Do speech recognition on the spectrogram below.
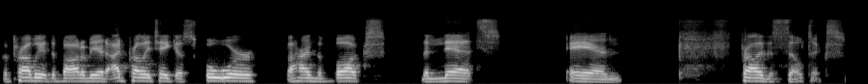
but probably at the bottom end. I'd probably take us four behind the Bucks, the Nets, and probably the Celtics.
